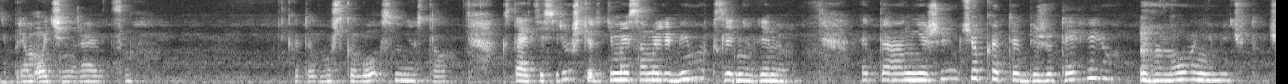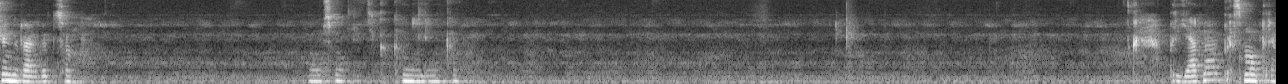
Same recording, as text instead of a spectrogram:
Мне прям очень нравится. Какой-то мужской голос у меня стал. Кстати, сережки, вот эти мои самые любимые в последнее время. Это не жемчуг, это бижутерия. Но они мне что-то очень нравятся. Ну, смотрите, как миленько. Приятного просмотра.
